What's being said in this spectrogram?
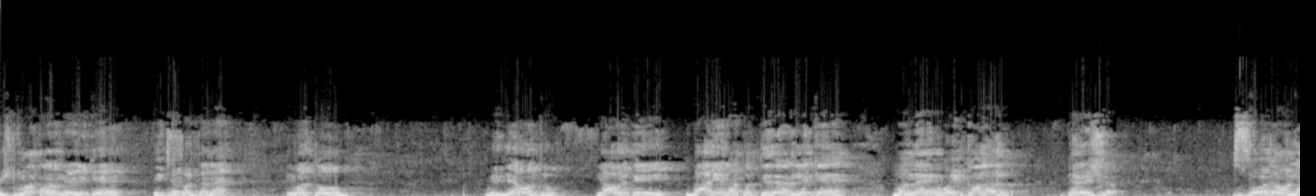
ಇಷ್ಟು ಮಾತ್ರ ನಾನು ಹೇಳಲಿಕ್ಕೆ ಇಚ್ಛೆ ಪಡ್ತೇನೆ. ಇವತ್ತು ವಿದ್ಯಾವಂತರು ಯಾವ ರೀತಿ ದಾರಿಯನ್ನ ತಪ್ಪಿದ್ದಾರೆ ಅನ್ನಲಿಕ್ಕೆ ಮೊನ್ನೆ ವೈಟ್ ಕಾಲರ್ ಟೆರಿಸ್ಟ್ ಸ್ಫೋಟವನ್ನ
